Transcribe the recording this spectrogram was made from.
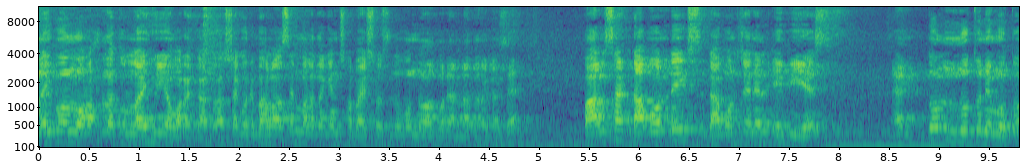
আলাইকুম রহমতুল্লাহি ওবরাকাত আশা করি ভালো আছেন, ভালো থাকেন। সবাই থাকুন, দোয়া করে আল্লাহ তালার কাছে। Pulsar double disc, double channel ABS একদম নতুনের মতো,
